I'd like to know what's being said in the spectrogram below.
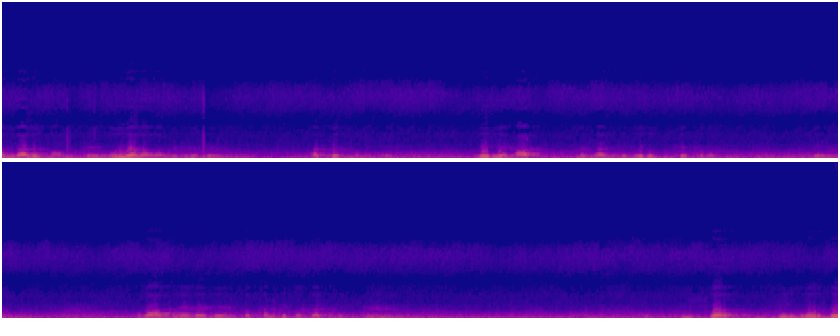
बंगाली स्वामी थे उड़िया बाबा जी थे अच्छे मनु थे। वेदिया घाट, गंगा जी के मृदु क्षेत्र में। रात में बैठे सत्संग की चर्चा करें। ईश्वर की ओर से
